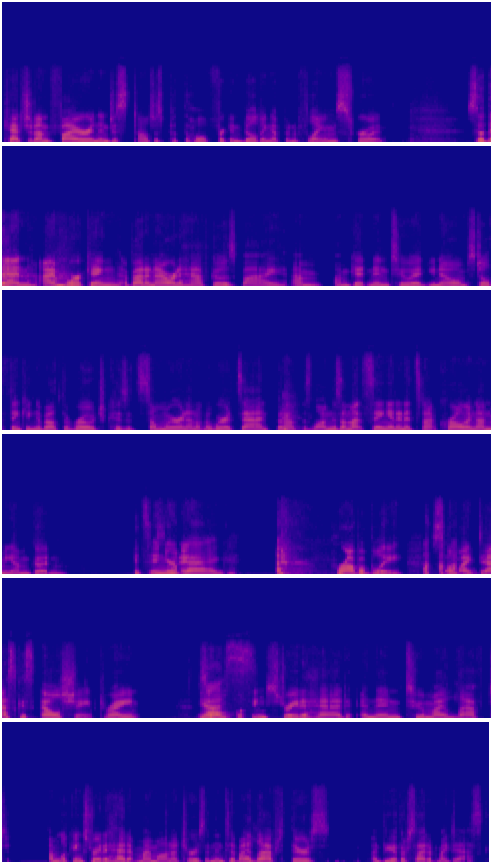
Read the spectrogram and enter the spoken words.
catch it on fire and then just I'll just put the whole freaking building up in flames. Screw it. So then I'm working, about an hour and a half goes by. I'm I'm getting into it. You know, I'm still thinking about the roach because it's somewhere and I don't know where it's at. But I'm, as long as I'm not seeing it and it's not crawling on me, I'm good. It's in So your bag. Probably. So my desk is L shaped, right? So I'm looking straight ahead, and then to my left, I'm looking straight ahead at my monitors, and then to my left, there's uh, the other side of my desk.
